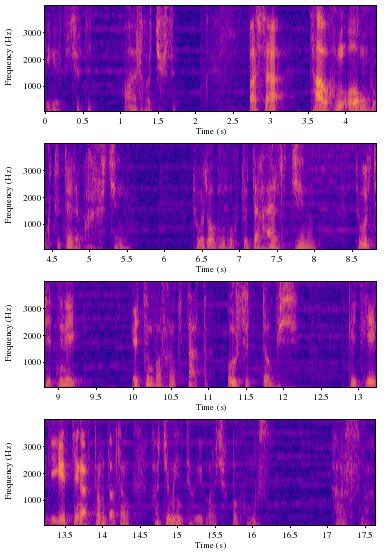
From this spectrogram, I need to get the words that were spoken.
Египтчүүдэд ойлгож гисэн. Бас та бүхэн ууган хүүхдүүдээрээ бахархаж уу? Тэгвэл ууган хүүхдүүдэд хайрлаж уу? Тэгвэл тэднийг эзэн бурханд даатах өөрсөддөө биш гэдгийг Египтийн ард түмэд болон хожим энэ төвийг унших бүх хүмүүс харуулсан байна.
